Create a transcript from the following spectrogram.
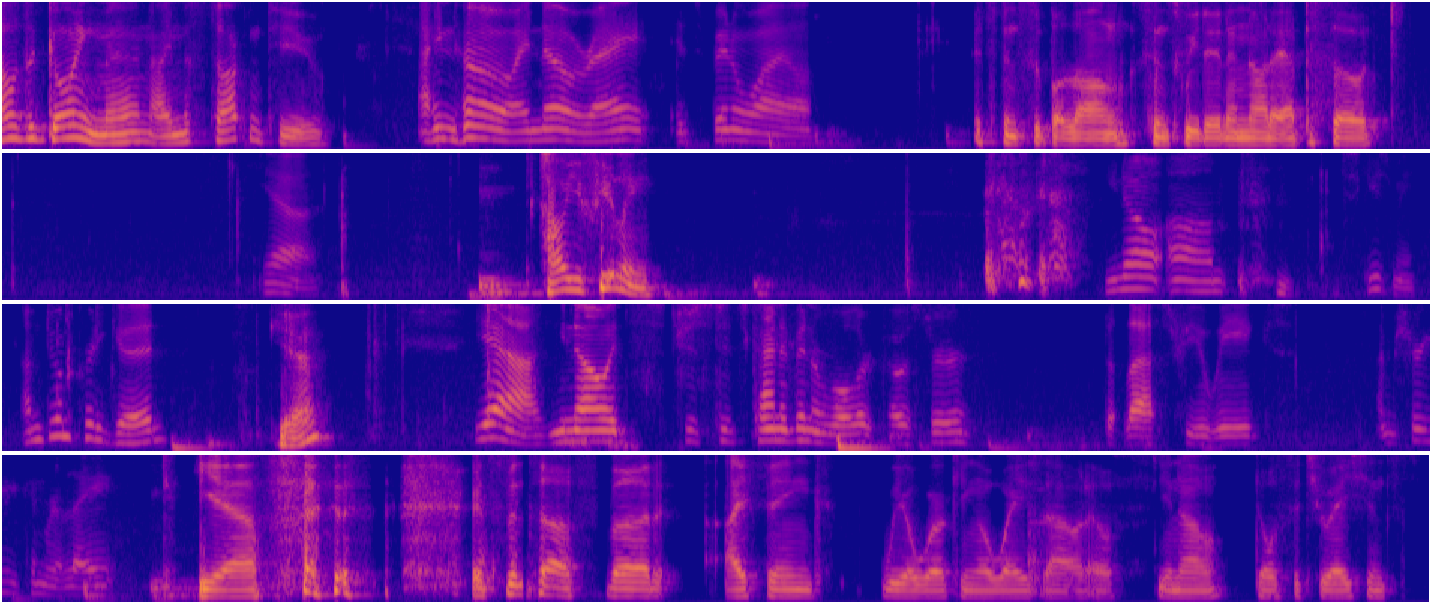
How's it going, man? I miss talking to you. I know, I know, right? It's been a while. It's been super long since we did another episode. Yeah. How are you feeling? You know, um excuse me. I'm doing pretty good. Yeah? Yeah, you know, it's just it's kind of been a roller coaster the last few weeks. I'm sure you can relate. Yeah. it's been tough, but I think we are working our ways out of, you know, those situations.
